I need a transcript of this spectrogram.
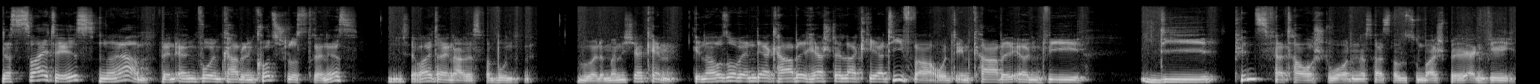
Das zweite ist, naja, wenn irgendwo im Kabel ein Kurzschluss drin ist, ist ja weiterhin alles verbunden. Würde man nicht erkennen. Genauso, wenn der Kabelhersteller kreativ war und im Kabel irgendwie die Pins vertauscht wurden. Das heißt also zum Beispiel irgendwie,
